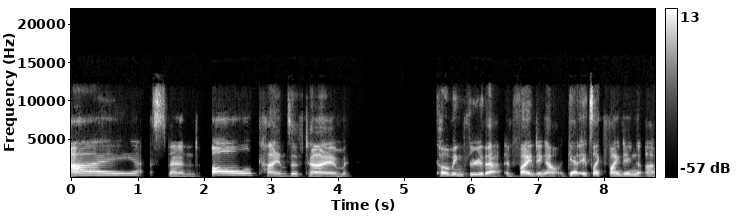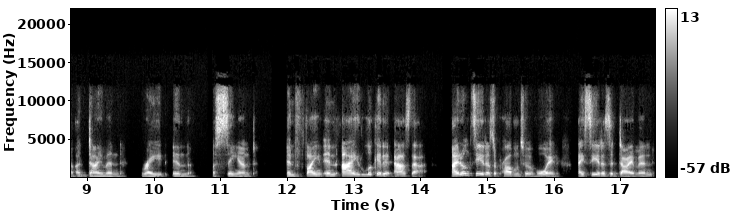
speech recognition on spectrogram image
I spend all kinds of time combing through that and finding out get it's like finding a, a diamond right in a sand and find and I look at it as that. I don't see it as a problem to avoid. I see it as a diamond.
